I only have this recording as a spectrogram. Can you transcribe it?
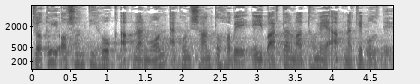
যতই অশান্তি হোক, আপনার মন এখন শান্ত হবে এই বার্তার মাধ্যমে আপনাকে বলতে।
